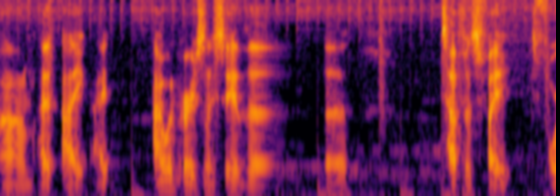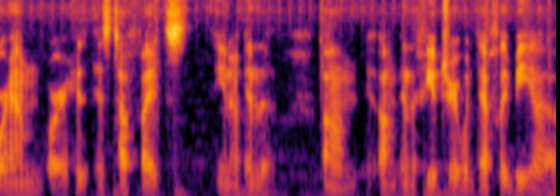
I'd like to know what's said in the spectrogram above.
Um, I, I, I, I would personally say the, the toughest fight for him or his, his tough fights, you know, in the, um, um, in the future would definitely be uh,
